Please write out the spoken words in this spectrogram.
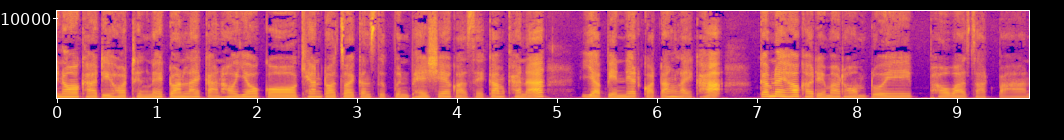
พี่น้องค่ะที่ฮอดถึงในตอนรายการเฮาย่อก็แค่นต่อจอยกันสืบปืนแพแช่กว่าเสกำค่ะนะ อย่าเป็นเน็ตกว่าตั้งหลค่ะกำในเฮาค่ะเดมาถ่อมด้วยภาวะจัดปาน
